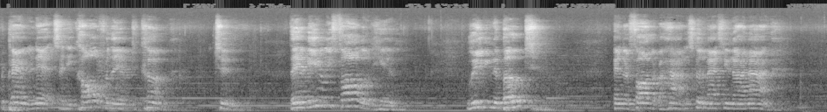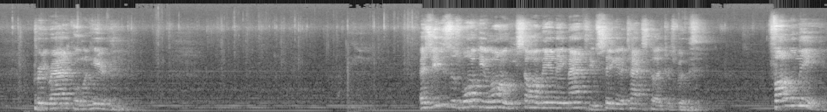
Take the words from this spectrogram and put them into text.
repairing the nets, and he called for them to come too. They immediately followed him, leaving the boat and their father behind. Let's go to Matthew 9 9. Pretty radical one here. As Jesus was walking along, he saw a man named Matthew sitting in a tax collector's booth. Follow me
